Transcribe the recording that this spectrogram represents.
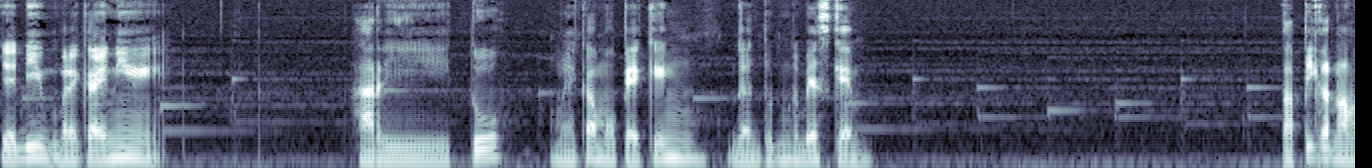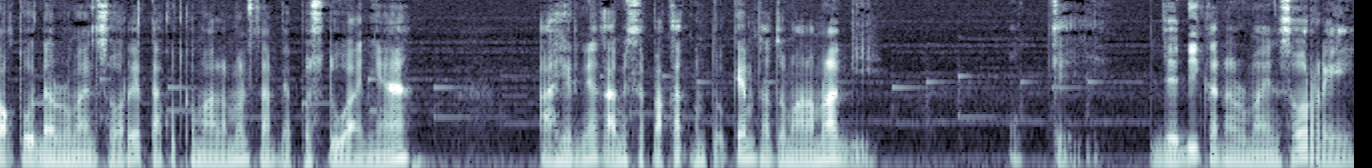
Jadi mereka ini hari itu mereka mau packing dan turun ke base camp. Tapi karena waktu udah lumayan sore, takut kemalaman sampai pos 2-nya, akhirnya kami sepakat untuk camp satu malam lagi. Oke, jadi karena lumayan sore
